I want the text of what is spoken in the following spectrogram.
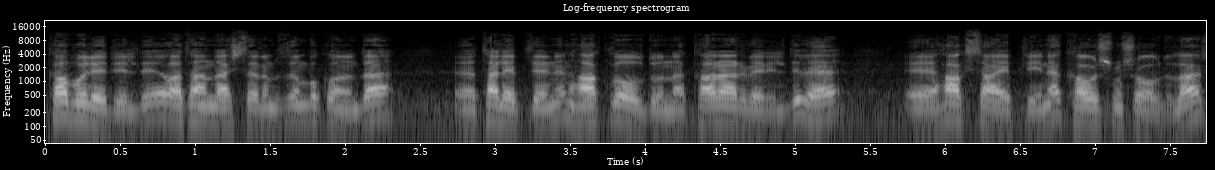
kabul edildi. Vatandaşlarımızın bu konuda e, taleplerinin haklı olduğuna karar verildi ve e, hak sahipliğine kavuşmuş oldular.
